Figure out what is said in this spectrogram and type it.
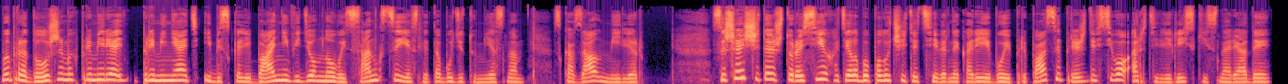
Мы продолжим их применять и без колебаний ведем новые санкции, если это будет уместно», сказал Миллер. США считают, что Россия хотела бы получить от Северной Кореи боеприпасы, прежде всего артиллерийские снаряды.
